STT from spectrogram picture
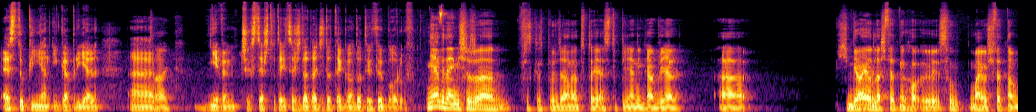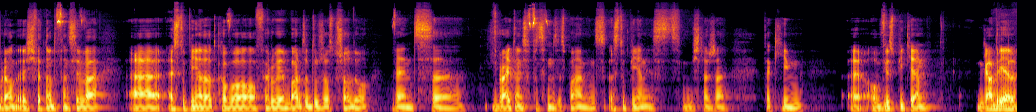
Estupinian i Gabriel. E, tak. Nie wiem, czy chcesz tutaj coś dodać do tego, do tych wyborów. Nie, wydaje mi się, że wszystko jest powiedziane. Tutaj Estupinian i Gabriel e, grają dla świetnych, e, są, mają świetną, obron, świetną defensywę. E, Estupinian dodatkowo oferuje bardzo dużo z przodu, więc e, Brighton jest ofensywnym zespołem, więc Estupinian jest myślę, że takim e, obvious pickiem. Gabriel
